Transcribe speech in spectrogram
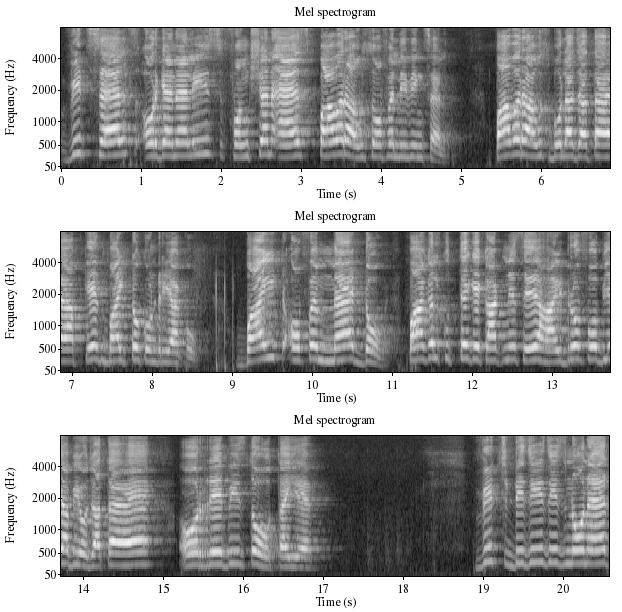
Which cells organelles function as powerhouse of a living cell powerhouse बोला जाता है आपके माइटोकॉन्ड्रिया को। Bite of a mad dog पागल कुत्ते के काटने से हाइड्रोफोबिया भी हो जाता है और रेबीज तो होता ही है। Which disease is known as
